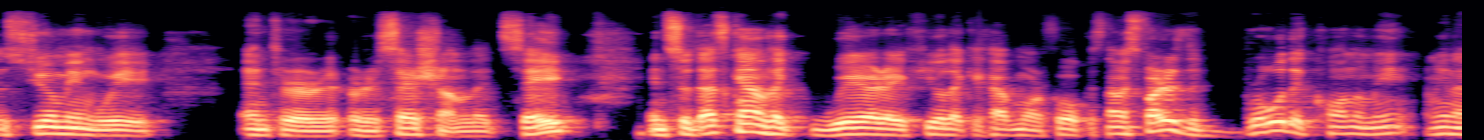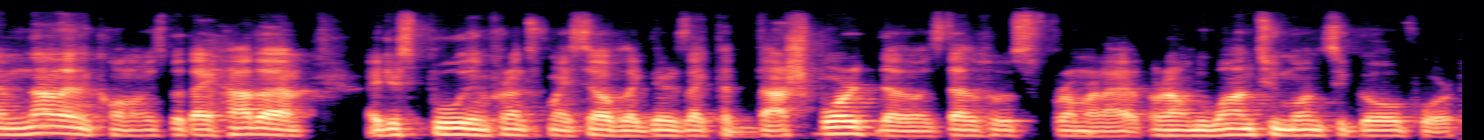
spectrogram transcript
assuming we enter a recession, let's say. And so that's kind of like where I feel like I have more focus. Now, as far as the broad economy, I mean, I'm not an economist, but I had a, I just pulled in front of myself, like there's like a dashboard that was, that was from around one, two months ago for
